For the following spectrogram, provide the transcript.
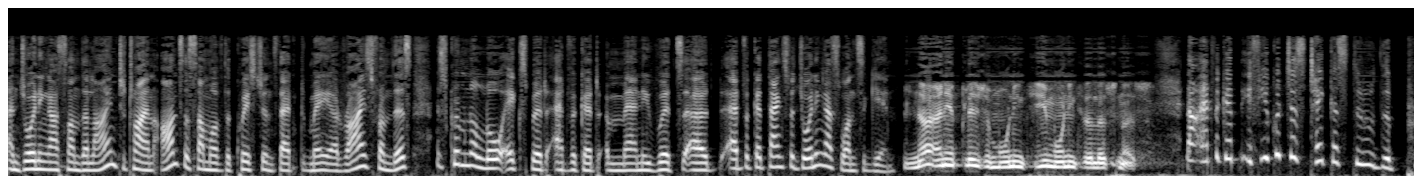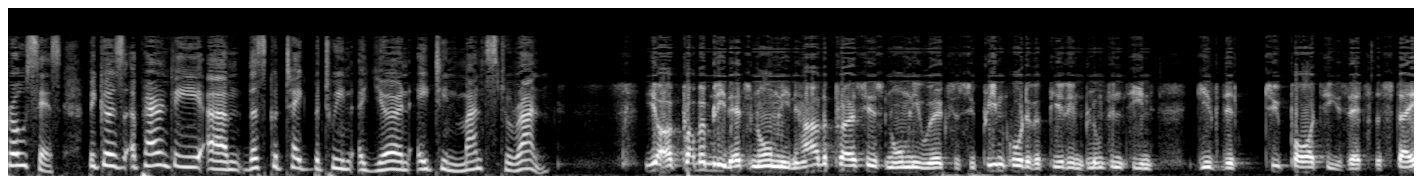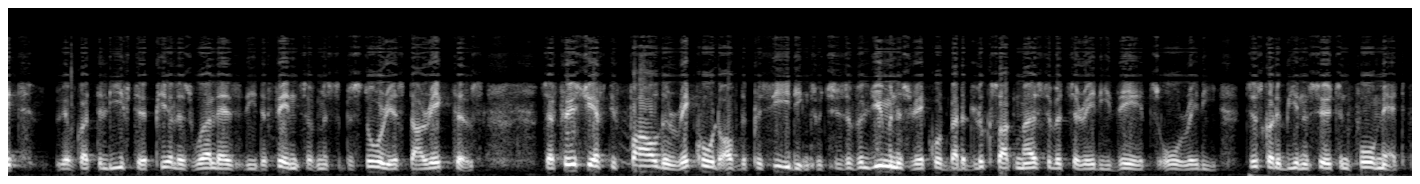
And joining us on the line to try and answer some of the questions that may arise from this is criminal law expert advocate Mannie Witz. Uh, advocate, thanks for joining us once again. No, only a pleasure. Morning to you, morning to the listeners. Now, advocate, if you could just take us through the process, because apparently um, this could take between a year and 18 months to run. Yeah, probably that's normally how the process normally works. The Supreme Court of Appeal in Bloemfontein give the two parties, that's the state, who have got the leave to appeal, as well as the defence of Mr. Pistorius, directives. So first you have to file the record of the proceedings, which is a voluminous record, but it looks like most of it's already there. It's already just got to be in a certain format.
